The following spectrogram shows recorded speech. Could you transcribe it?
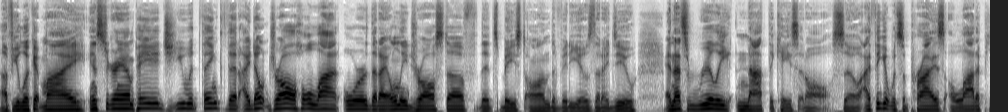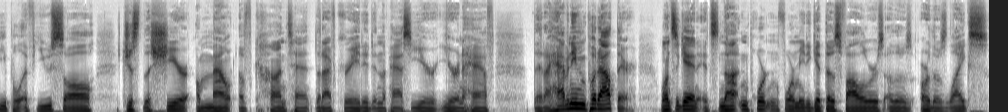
Uh, if you look at my Instagram page, you would think that I don't draw a whole lot or that I only draw stuff that's based on the videos that I do. And that's really not the case at all. So I think it would surprise a lot of people if you saw just the sheer amount of content that I've created in the past year, year and a half that I haven't even put out there. Once again, it's not important for me to get those followers or those or those likes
